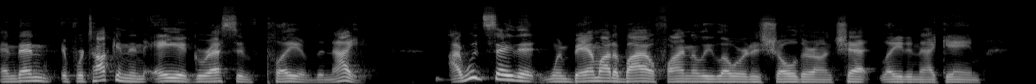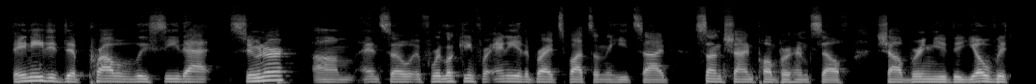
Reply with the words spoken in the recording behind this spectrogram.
and then if we're talking an A aggressive play of the night, I would say that when Bam Adebayo finally lowered his shoulder on Chet late in that game, they needed to probably see that sooner. Um, and so if we're looking for any of the bright spots on the Heat side, Sunshine Pumper himself shall bring you the Jovic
